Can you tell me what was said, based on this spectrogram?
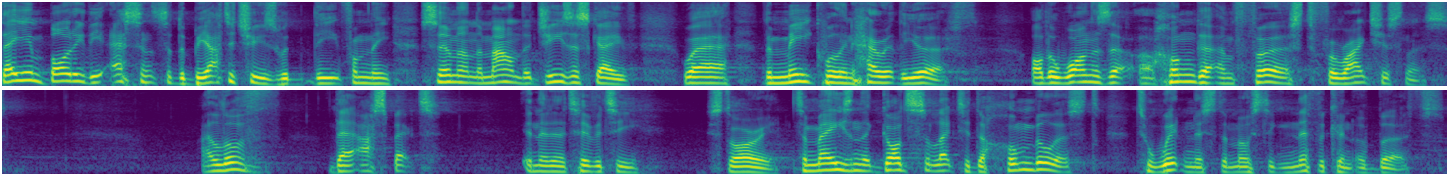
they embody the essence of the Beatitudes the, from the Sermon on the Mount that Jesus gave, where the meek will inherit the earth, or the ones that hunger and thirst for righteousness. I love their aspect in the Nativity story. It's amazing that God selected the humblest to witness the most significant of births.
